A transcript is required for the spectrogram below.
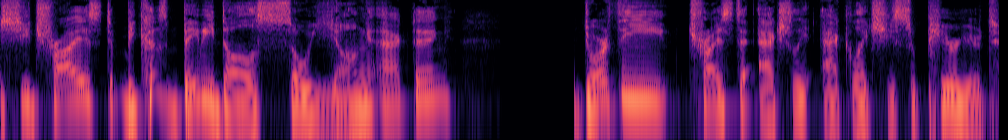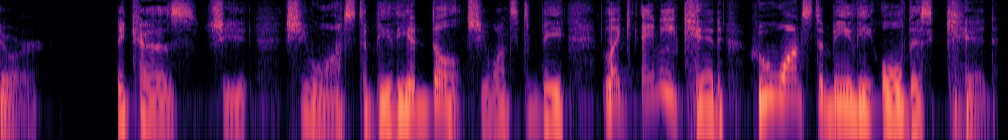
she tries to, because Baby Doll is so young acting, Dorothy tries to actually act like she's superior to her because she she wants to be the adult. She wants to be like any kid who wants to be the oldest kid.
